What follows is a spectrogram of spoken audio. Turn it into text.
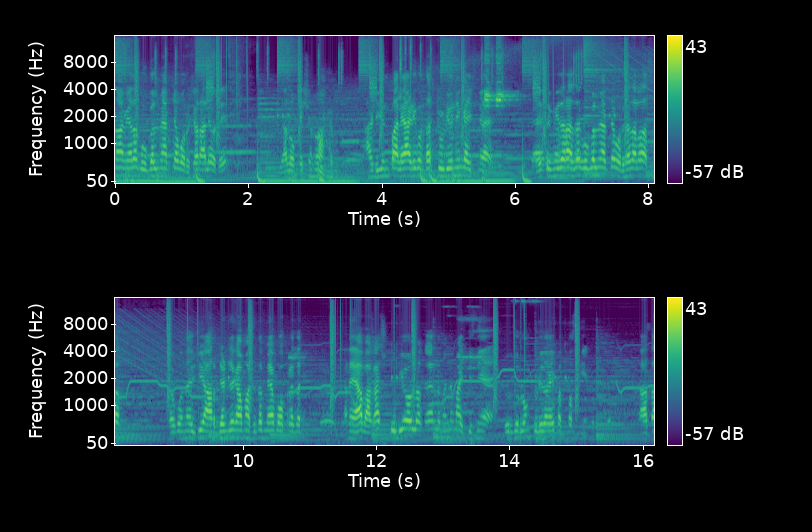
आम्ही आता गुगल मॅपच्या भरोश्यावर आले होते. या लोकेशनवर आडी येऊन पाहिले आडी कोणता स्टुडिओ नाही काहीच नाही म्हणजे तुम्ही जर असं गुगल मॅपच्या भरोश्यात आला असतात तर कोणाची अर्जंटचे काम असेल तर मॅप वापरायचा नाही. आणि या भागात स्टुडिओ लोकांना म्हणजे माहितीच नाही आहे. दूर दूर लोक स्टुडिओचा काही पत्ताच नाही आहे. आता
